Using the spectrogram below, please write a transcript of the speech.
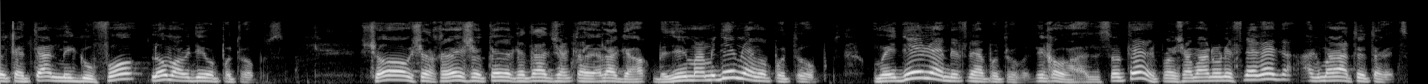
וקטן מגופו, לא מעמידים אפוטרופוס. שור של חרש שוטה וקטן שנגח, בדין מעמידים להם אפוטרופוס. ומעידים להם בפני אפוטרופוס. לכאורה זה סותר את מה שאמרנו לפני רגע, הגמרא תתרץ.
